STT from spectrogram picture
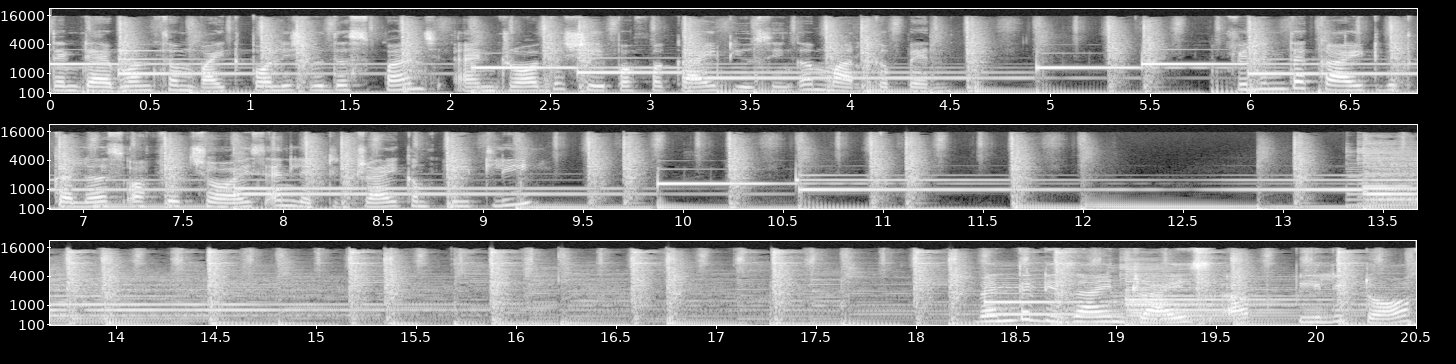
Then dab on some white polish with a sponge and draw the shape of a kite using a marker pen. Fill in the kite with colors of your choice and let it dry completely. When the design dries up, peel it off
